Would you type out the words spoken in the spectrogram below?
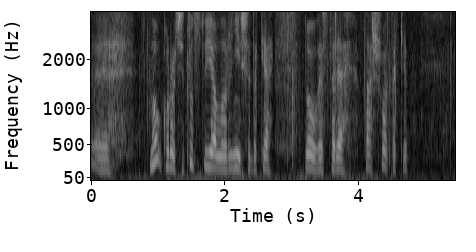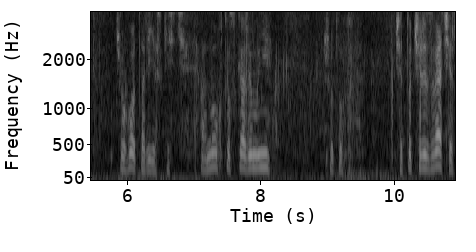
Е, ну, коротше, тут стояло раніше таке довге старе. Та що таке? Чого та різкість? А ну хто скаже мені, що то? Чи то через вечір?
